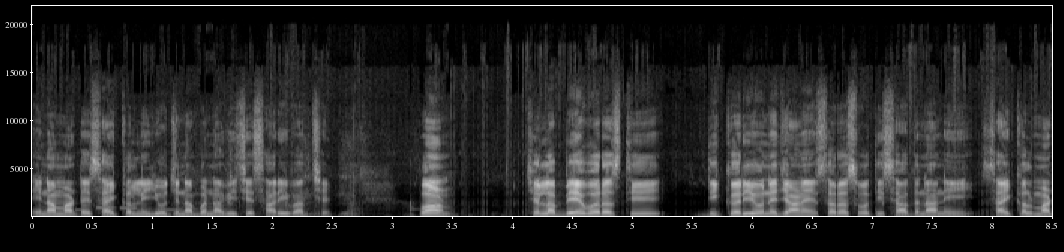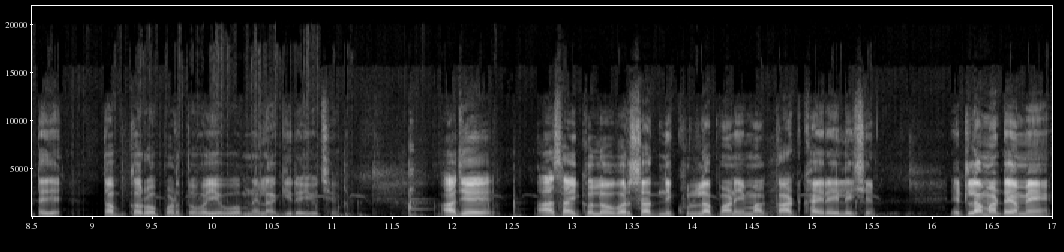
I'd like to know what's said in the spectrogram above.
એના માટે સાયકલની યોજના બનાવી છે, સારી વાત છે. પણ છેલ્લા બે વર્ષથી દીકરીઓને જાણે સરસ્વતી સાધનાની સાયકલ માટે તપ કરવો પડતો હોય એવું અમને લાગી રહ્યું છે. આજે આ સાયકલો વરસાદની ખુલ્લા પાણીમાં કાટ ખાઈ રહેલી છે. એટલા માટે અમે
